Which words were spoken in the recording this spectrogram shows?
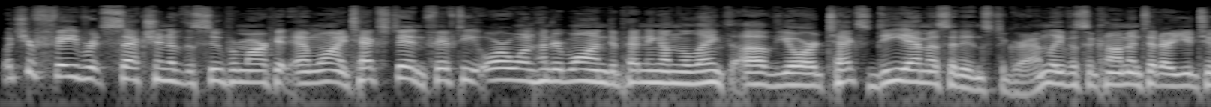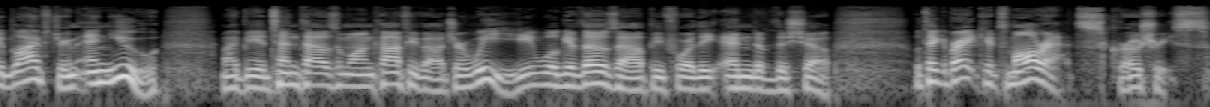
What's your favorite section of the supermarket and why? Text in 50 or 101, depending on the length of your text. DM us at Instagram. Leave us a comment at our YouTube live stream, and you might be a 10,000 won coffee voucher. We will give those out before the end of the show. We'll take a break. It's Mallrat's, groceries.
